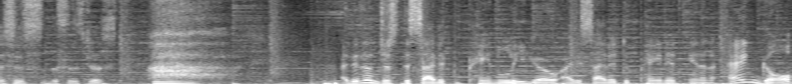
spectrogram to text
This is this is just I didn't just decided to paint Lego I decided to paint it in an angle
